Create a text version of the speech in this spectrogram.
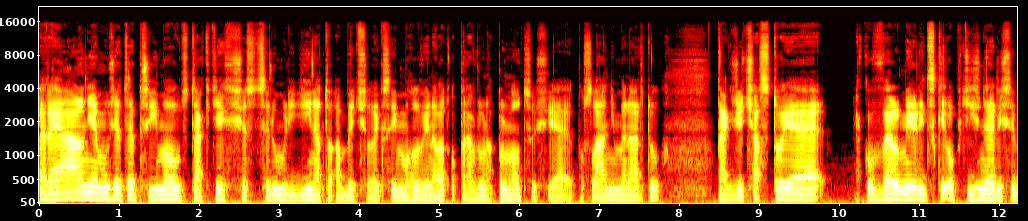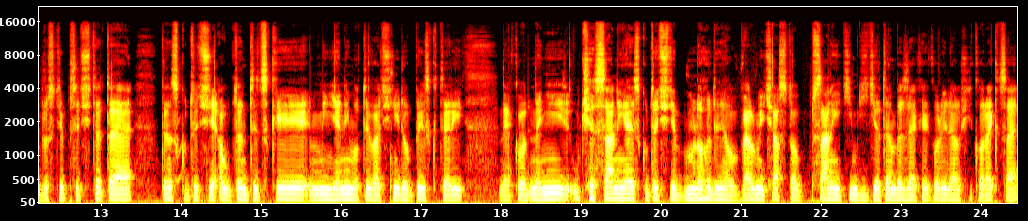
reálně můžete přijmout tak těch 6-7 lidí na to, aby člověk se jim mohl věnovat opravdu naplno, což je poslání Menartu. Takže často je jako velmi lidsky obtížné, když si prostě přečtete ten skutečně autenticky míněný motivační dopis, který jako není učesaný, je skutečně mnohdy, no, velmi často psaný tím dítětem bez jakékoliv další korekce.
